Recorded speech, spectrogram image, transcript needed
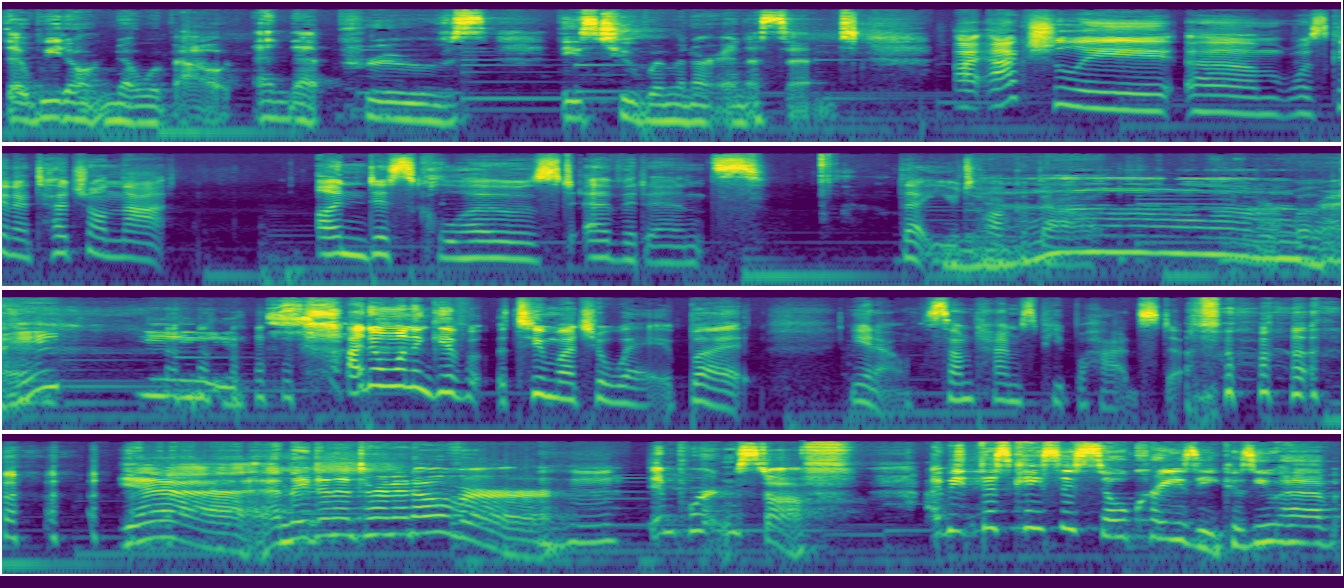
that we don't know about and that proves these two women are innocent. I actually um, was going to touch on that undisclosed evidence that you talk yeah, about. Right? I don't want to give too much away, but you know, sometimes people had stuff. yeah, and they didn't turn it over. Mm-hmm. Important stuff. I mean, this case is so crazy because you have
